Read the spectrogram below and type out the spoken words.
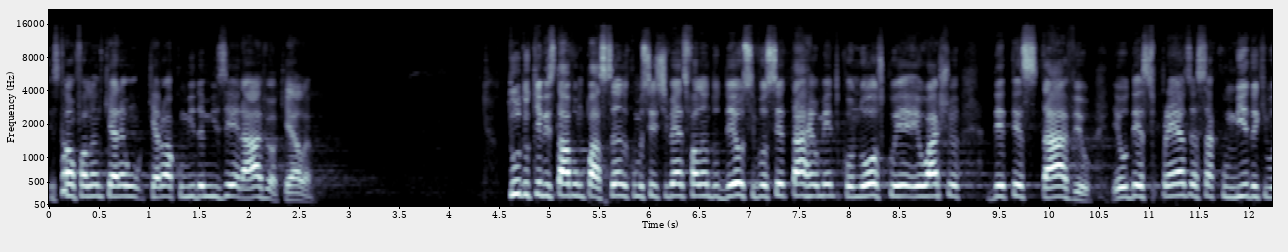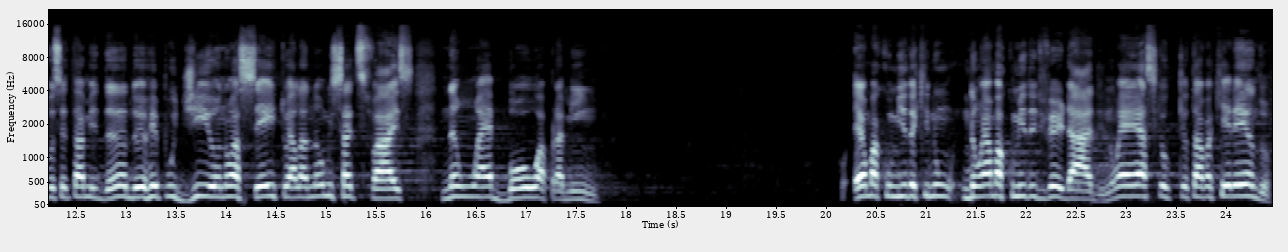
Estavam falando que era, um, que era uma comida miserável aquela. Tudo que eles estavam passando, como se estivesse falando, Deus, se você está realmente conosco, eu, eu acho detestável, eu desprezo essa comida que você está me dando, eu repudio, eu não aceito, ela não me satisfaz, não é boa para mim é uma comida que não, não é uma comida de verdade, não é essa que eu estava que eu querendo.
